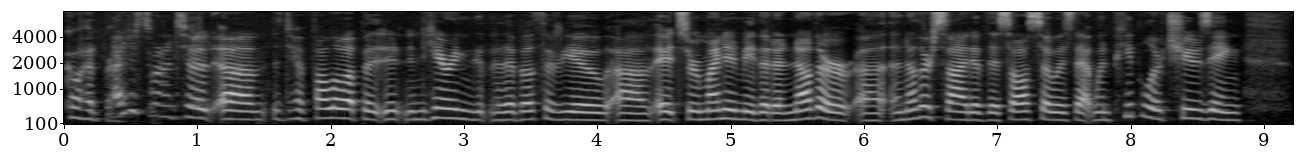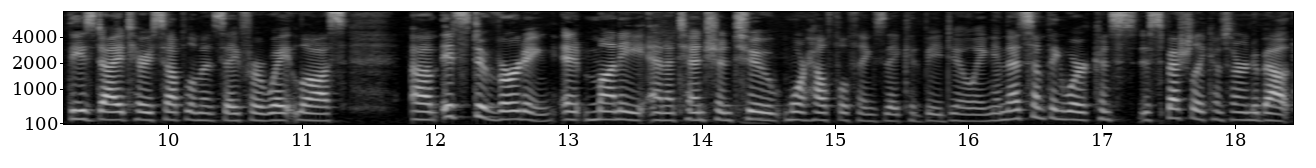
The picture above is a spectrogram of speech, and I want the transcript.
go ahead, Bryn. I just wanted to, um, to follow up in, in hearing the both of you, uh, it's reminded me that another, uh, another side of this also is that when people are choosing these dietary supplements, say for weight loss, um, it's diverting money and attention to more healthful things they could be doing. And that's something we're cons especially concerned about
